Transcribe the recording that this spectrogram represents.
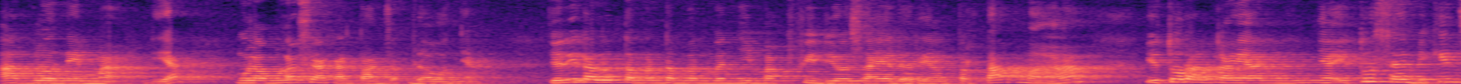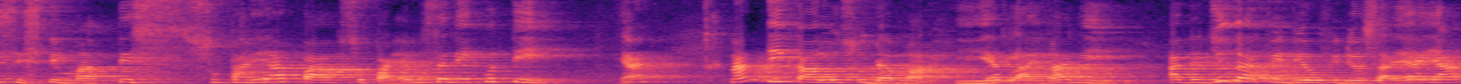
aglonema ya. Mula-mula saya akan tancap daunnya. Jadi kalau teman-teman menyimak video saya dari yang pertama, itu rangkaiannya itu saya bikin sistematis supaya apa? Supaya bisa diikuti ya. Nanti kalau sudah mahir lain lagi. Ada juga video-video saya yang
